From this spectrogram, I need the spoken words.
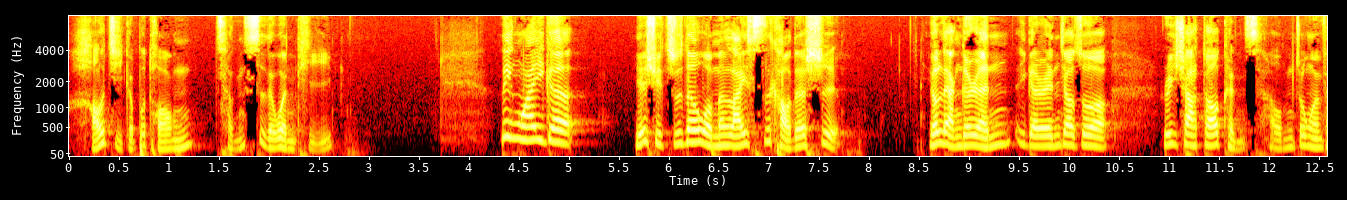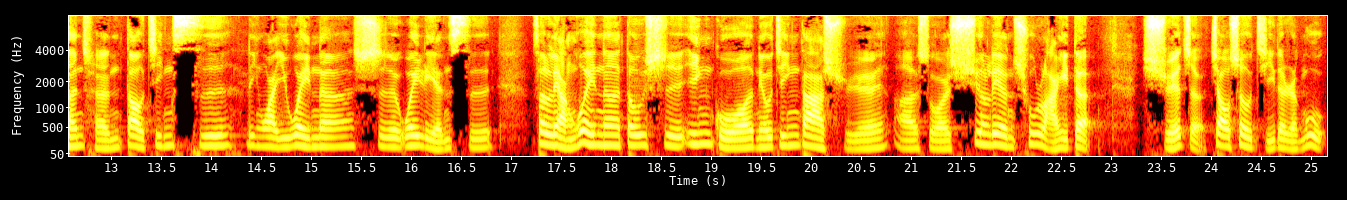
好几个不同层次的问题。另外一个，也许值得我们来思考的是，有两个人，一个人叫做 Richard Dawkins，我们中文翻成道金斯；另外一位呢是威廉斯。这两位呢都是英国牛津大学呃所训练出来的学者、教授级的人物。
